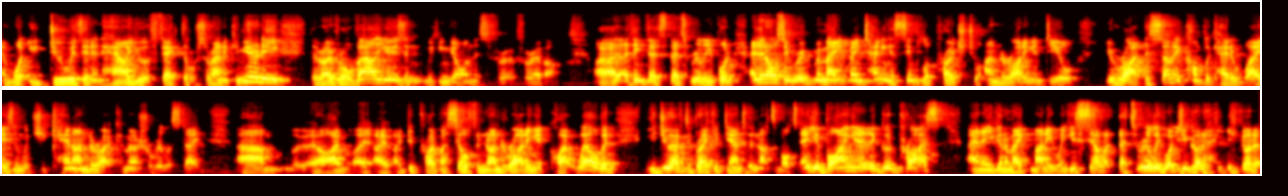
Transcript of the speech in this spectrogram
and what you do with it and how you affect the surrounding community, their overall values, and we can go on this for, forever. I, I think that's that's really important. And then also remain, maintaining a simple approach to underwriting a deal. You're right. There's so many complicated ways in which you can underwrite commercial real estate. Um, I, I, I, do pride myself in underwriting it quite well, but you do have to break it down to the nuts and bolts. Are you're buying it at a good price and are you going to make money when you sell it? That's really what you got to you got to.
